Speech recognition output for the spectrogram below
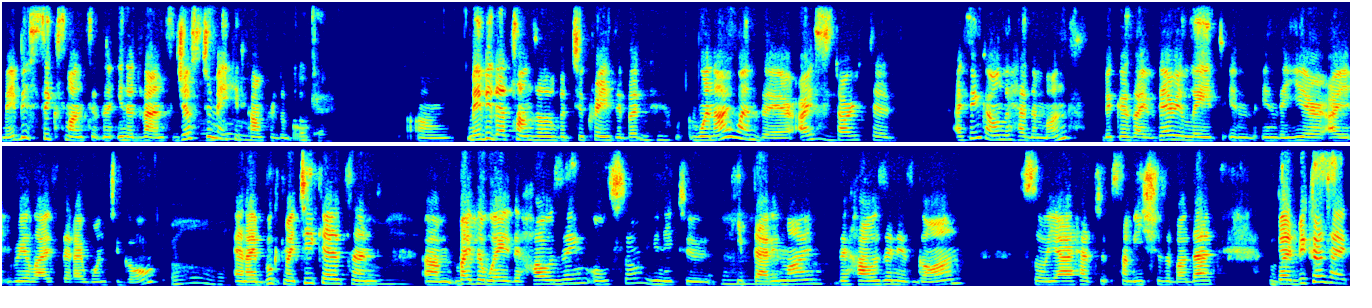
maybe six months in, in advance just to make it Oh, comfortable. okay Um, maybe that sounds a little bit too crazy, but Mhm. when I went there, I started. I think I only had a month because I very late in in the year I realized that I want to go, oh and I booked my tickets. And oh, um, by the way, the housing also you need to keep that in mind. The housing is gone, so yeah, I had to, some issues about that. But because I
